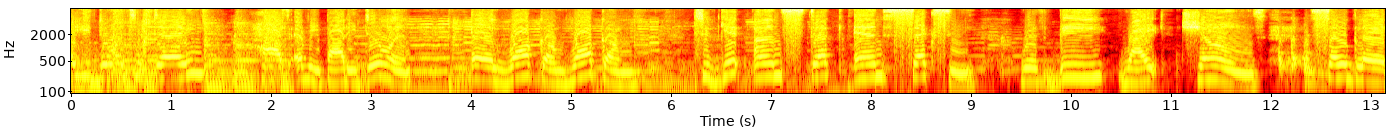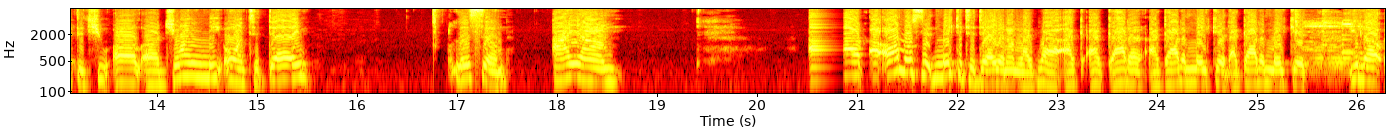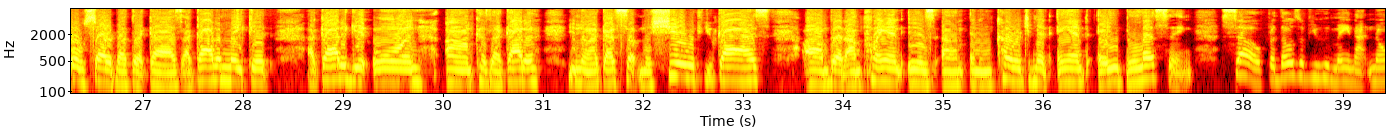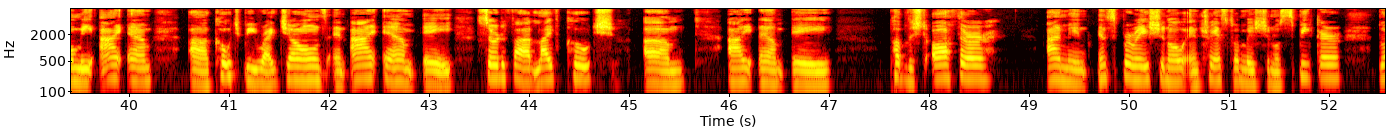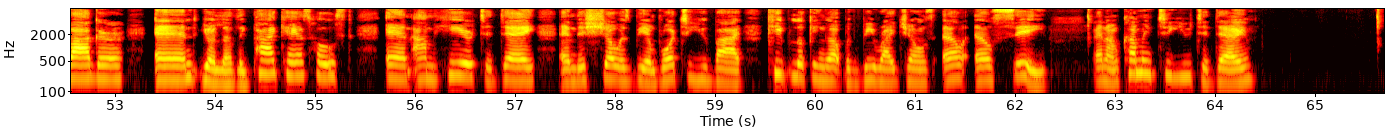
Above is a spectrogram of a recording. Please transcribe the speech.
How you doing today? How's everybody doing? And welcome, welcome to Get Unstuck and Sexy with B. Wright Jones. So glad that you all are joining me on today. Listen, I um I, almost didn't make it today, and I'm like, wow, I, I gotta, I gotta make it. I gotta make it. You know, oh, sorry about that, guys. I gotta make it. I gotta get on because um, I gotta, you know, I got something to share with you guys um, that I'm praying is um, an encouragement and a blessing. So, for those of you who may not know me, I am uh, Coach B. Wright Jones, and I am a certified life coach. Um, I am a published author I'm an inspirational and transformational speaker, blogger, and your lovely podcast host. And I'm here today, and this show is being brought to you by Keep Looking Up with B. Wright Jones, LLC. And I'm coming to you today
